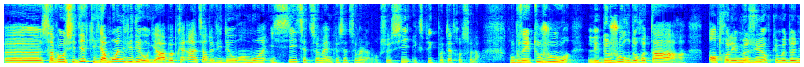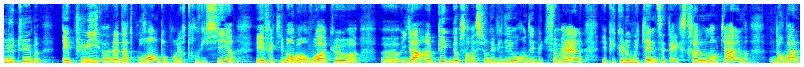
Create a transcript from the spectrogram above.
Euh, ça veut aussi dire qu'il y a moins de vidéos. Il y a à peu près un tiers de vidéos en moins ici cette semaine que cette semaine-là. Donc ceci explique peut-être cela. Donc vous avez toujours les deux jours de retard entre les mesures que me donne YouTube et puis euh, la date courante, donc on les retrouve ici. Et effectivement, ben, on voit que euh, euh, il y a un pic d'observation des vidéos en début de semaine, et puis que le week-end c'était extrêmement calme. Normal,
